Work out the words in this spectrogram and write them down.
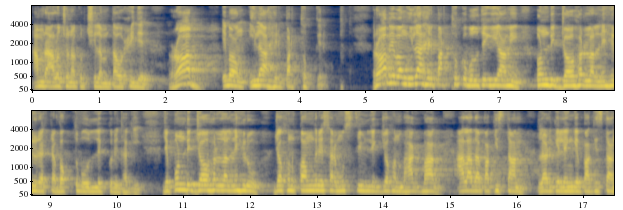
আমরা আলোচনা করছিলাম তাওহীদের রব এবং ইলাহের পার্থক্যের। রব এবং ইলাহের পার্থক্য বলতে গিয়ে আমি পণ্ডিত জওহরলাল নেহেরুর একটা বক্তব্য উল্লেখ করে থাকি যে পণ্ডিত জওহরলাল নেহেরু যখন কংগ্রেস আর মুসলিম লীগ যখন ভাগ ভাগ, আলাদা পাকিস্তান, লড়কে লেঙ্গে পাকিস্তান,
